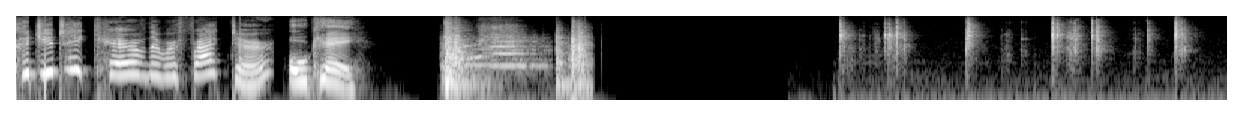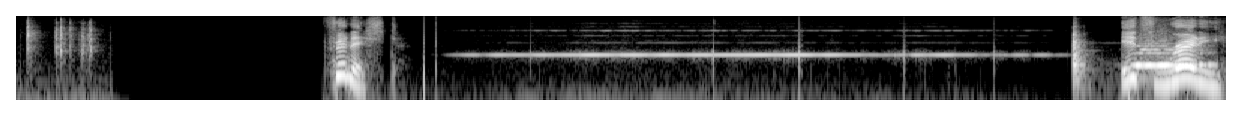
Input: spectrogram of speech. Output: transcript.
Could you take care of the refractor? Okay. Finished. It's ready.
